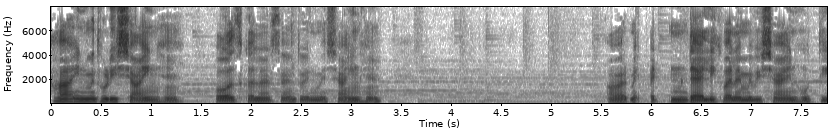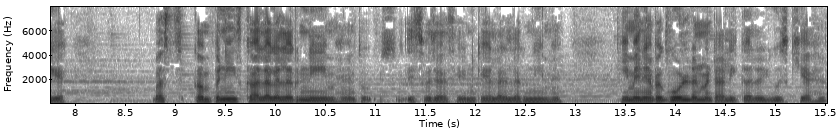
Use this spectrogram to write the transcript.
हाँ इनमें थोड़ी शाइन है। पर्ल्स कलर्स हैं तो इनमें शाइन है। और मेटेलिक वाले में भी शाइन होती है। बस कंपनीज़ का अलग अलग नेम है तो इस, इस वजह से इनके अलग अलग नेम हैं। ये मैंने यहाँ पे गोल्डन मेटालिक कलर यूज़ किया है।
